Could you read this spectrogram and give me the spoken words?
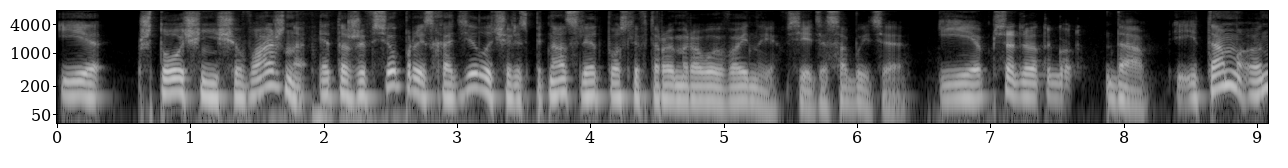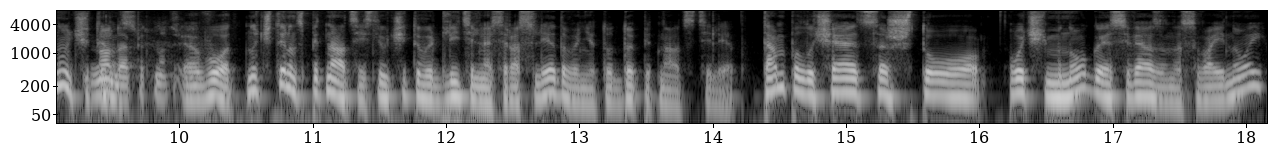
И что очень еще важно, это же все происходило через 15 лет после Второй мировой войны, все эти события. И... 59 год. Да. И там, э, ну, 14... Ну, да, 15 лет. Вот. Ну, 14-15, если учитывать длительность расследования, то до 15 лет. Там получается, что очень многое связано с войной.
